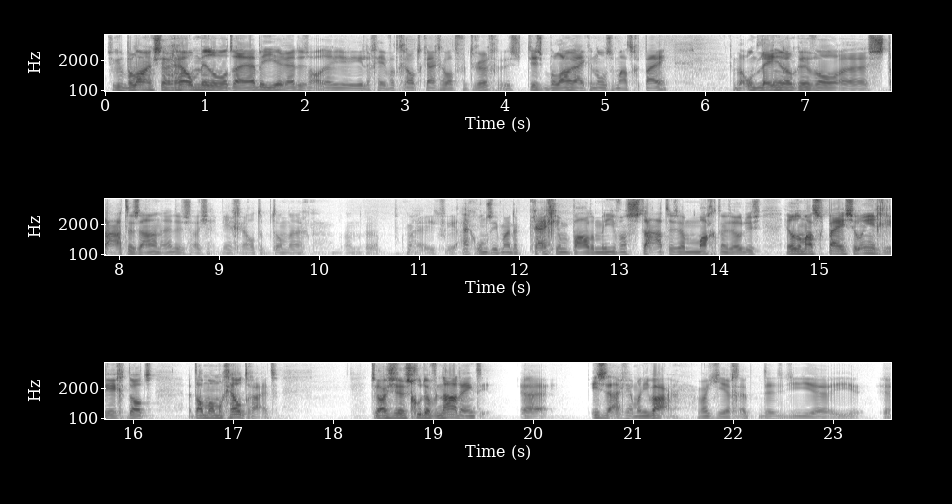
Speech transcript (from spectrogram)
is het belangrijkste ruilmiddel wat wij hebben hier. Hè. Dus al, je, je geeft wat geld, krijg je wat voor terug. Dus het is belangrijk in onze maatschappij. We ontlenen er ook heel veel eh, status aan. Hè. Dus als je meer geld hebt, dan, eh, dan eh, nou, ik vind eigenlijk onzin, maar dan krijg je een bepaalde manier van status en macht en zo. Dus heel de maatschappij is zo ingericht dat het allemaal om geld draait. Terwijl als je er eens goed over nadenkt, eh, is het eigenlijk helemaal niet waar. Want je, eh, je, eh,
